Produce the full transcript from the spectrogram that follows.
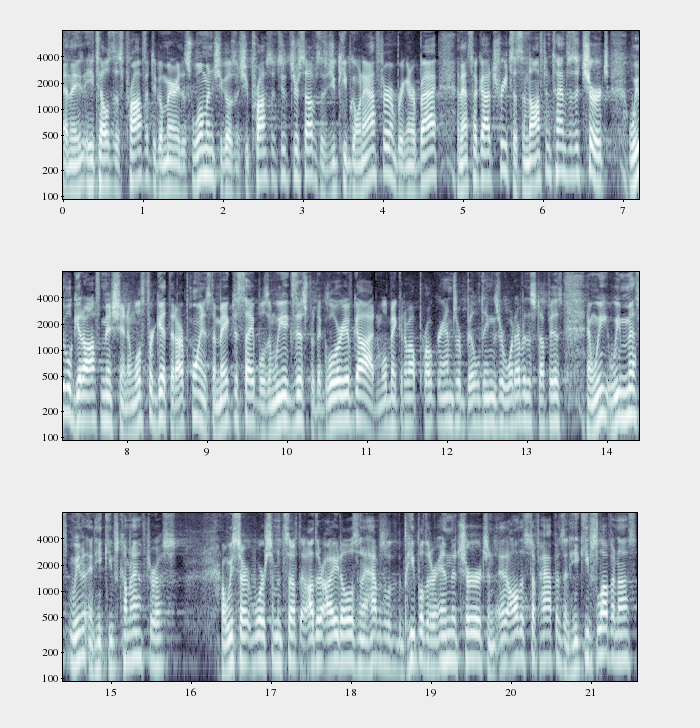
And they, he tells this prophet to go marry this woman. She goes and she prostitutes herself, says, You keep going after her and bringing her back. And that's how God treats us. And oftentimes as a church, we will get off mission and we'll forget that our point is to make disciples and we exist for the glory of God. And we'll make it about programs or buildings or whatever the stuff is. And we, we miss, we, and he keeps coming after us. And we start worshiping stuff to other idols, and it happens with the people that are in the church, and, and all this stuff happens, and he keeps loving us.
